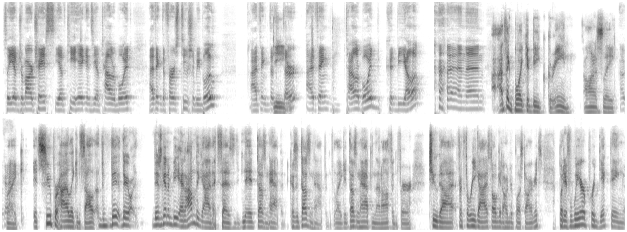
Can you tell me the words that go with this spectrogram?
So you have Jamar Chase, you have T. Higgins, you have Tyler Boyd. I think the first two should be blue. I think the third, I think Tyler Boyd could be yellow, and then I think Boyd could be green, honestly. Okay. Like it's super highly consolidated. There, there, there's going to be, and I'm the guy that says it doesn't happen because it doesn't happen. Like it doesn't happen that often for two guys, for three guys to all get 100 plus targets. But if we're predicting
